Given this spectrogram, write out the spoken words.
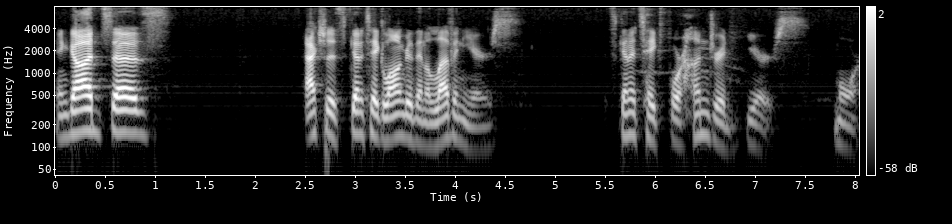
And God says, actually, it's going to take longer than 11 years. It's going to take 400 years more.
